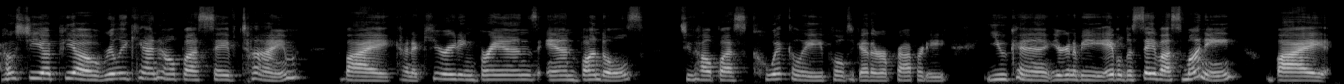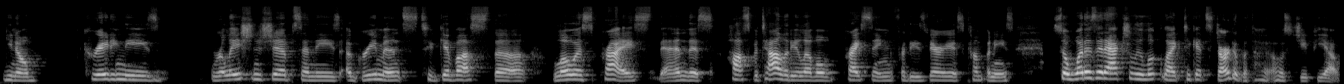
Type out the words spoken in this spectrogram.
Host gpo really can help us save time by kind of curating brands and bundles to help us quickly pull together a property you can you're going to be able to save us money by you know creating these relationships and these agreements to give us the lowest price and this hospitality level pricing for these various companies. So what does it actually look like to get started with Host GPO?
